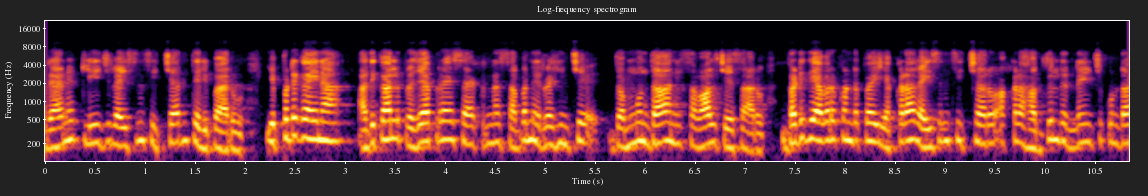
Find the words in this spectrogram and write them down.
గ్రానైట్ లీజ్ లైసెన్స్ ఇచ్చారని తెలిపారు. ఇప్పటికైనా అధికారులు ప్రజాప్రాయ సేకరణ సభ నిర్వహించే దమ్ముందా అని సవాల్ చేశారు. బడి దేవరకొండపై ఎక్కడ లైసెన్స్ ఇచ్చారో అక్కడ హద్దులు నిర్ణయించకుండా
